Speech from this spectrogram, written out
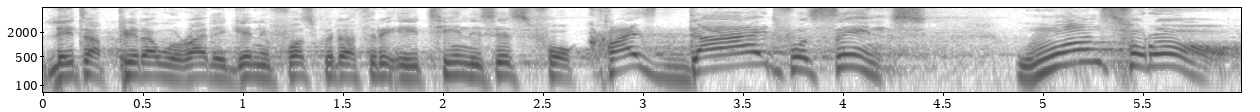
Later, Peter will write again in 1 Peter 3:18. He says, For Christ died for sins once for all,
